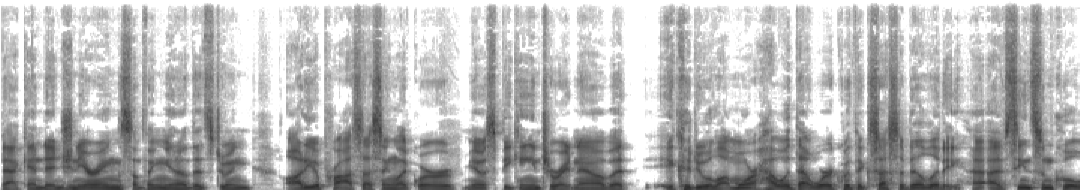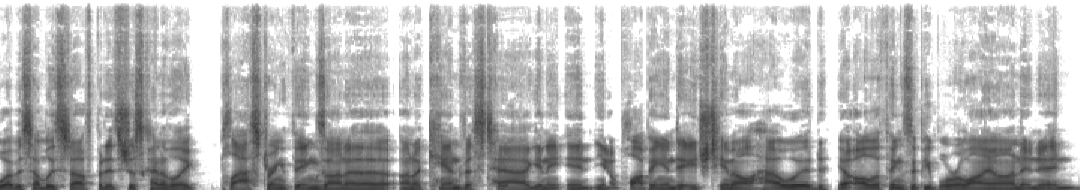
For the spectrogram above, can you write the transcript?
back end engineering something you know that's doing audio processing like we're you know speaking into right now but it could do a lot more. How would that work with accessibility? I've seen some cool webassembly stuff but it's just kind of like plastering things on a on a canvas tag and, and you know plopping into HTML, how would you know, all the things that people rely on and, and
